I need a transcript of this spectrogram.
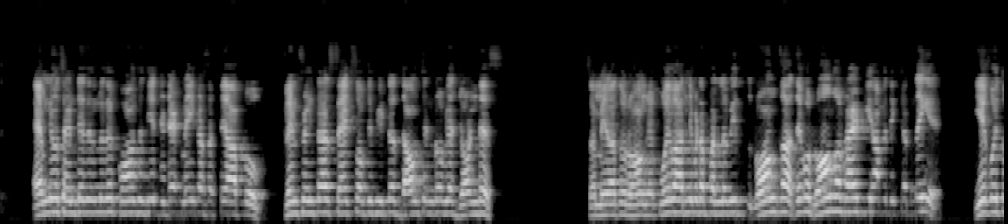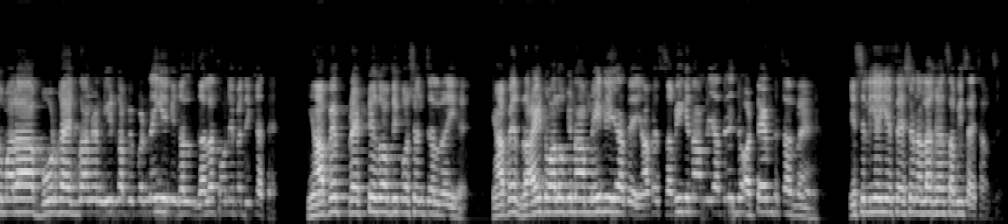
amniocentesis में से कौन सी चीज़ डिटेक्ट नहीं कर सकते आप लोग? Klinefelter sex of the foetus Down syndrome या जॉन्डिस सब मेरा तो रॉन्ग है। कोई बात नहीं बेटा पल्लवी रॉन्ग का देखो रॉन्ग और राइट की यहाँ पे दिक्कत नहीं है। ये कोई तुम्हारा बोर्ड का एग्ज़ाम या नीट का पेपर नहीं है कि गल, गलत होने पे दिक्कत है। यहाँ पे प्रैक्टिस ऑफ़ द क्वेश्चन चल रही है। यहाँ पे राइट वालों के नाम नहीं लिए जाते, यहाँ पे सभी के नाम लिए जाते हैं जो अटेम्प्ट कर रहे हैं। इसलिए ये सेशन अलग है सभी सेशन से।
